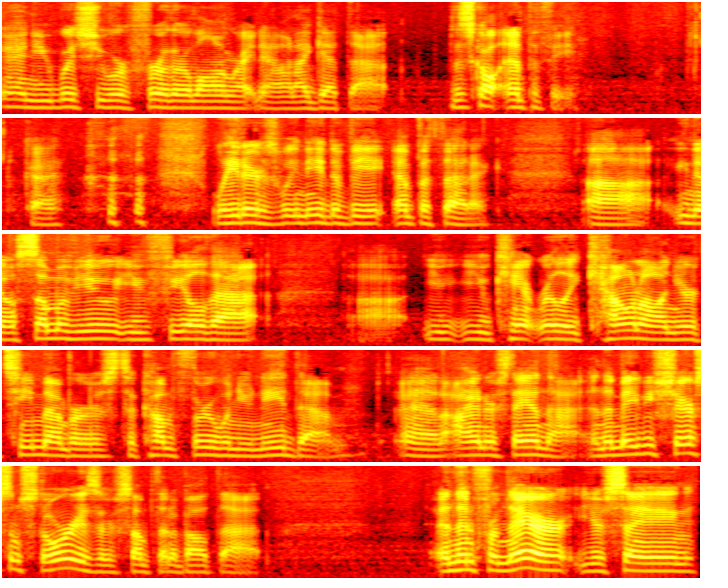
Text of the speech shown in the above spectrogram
and you wish you were further along right now, and I get that. This is called empathy. Okay, leaders, we need to be empathetic. Uh, you know, some of you, you feel that uh, you you can't really count on your team members to come through when you need them, and I understand that. And then maybe share some stories or something about that. And then from there, you're saying,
